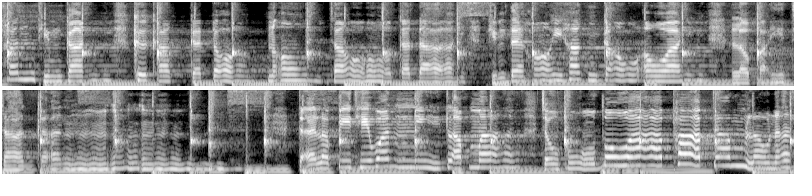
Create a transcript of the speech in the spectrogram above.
เพิ่นทิมกัน คือคักกะดอกน้องเจ้าก็ได้ทิมแต่หอยหักเก่าเอาไว้แล้วไปจากกัน แต่ละปีที่วันนี้กลับมา เจ้าหูบอกว่าภาพจำเหล่านั้น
